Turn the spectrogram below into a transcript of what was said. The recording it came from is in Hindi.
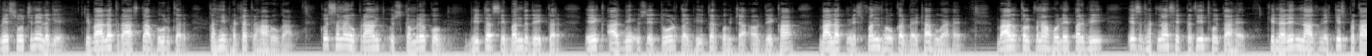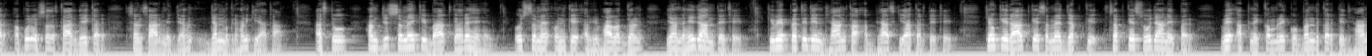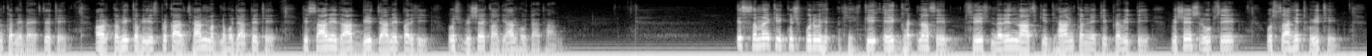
वे सोचने लगे कि बालक रास्ता भूलकर कहीं भटक रहा होगा। कुछ समय उपरांत उस कमरे को भीतर से बंद देखकर एक आदमी उसे तोड़कर भीतर पहुँचा और देखा, बालक निष्पन्द होकर बैठा हुआ है। बाल कल्पना होने पर भी इस घटना से प्रतीत होता है कि नरेंद्र नाथ ने किस प्रकार अपूर्व संस्कार देकर संसार में जन्म ग्रहण किया था। अस्तु, हम जिस समय की बात कह रहे हैं उस समय उनके अभिभावकगण यह नहीं जानते थे कि वे प्रतिदिन ध्यान का अभ्यास किया करते थे, क्योंकि रात के समय जब के, सबके सो जाने पर वे अपने कमरे को बंद करके ध्यान करने बैठते थे और कभी कभी इस प्रकार ध्यान मग्न हो जाते थे कि सारी रात बीत जाने पर ही उस विषय का ज्ञान होता था। इस समय के कुछ पूर्व की एक घटना से श्री नरेंद्र नाथ की ध्यान करने की प्रवृत्ति विशेष रूप से उत्साहित हुई थी।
